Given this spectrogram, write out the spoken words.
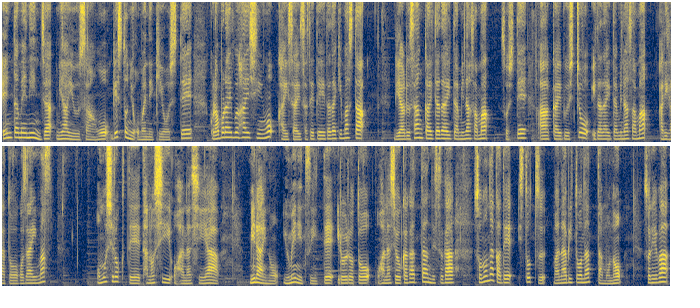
エンタメ忍者みやゆうさんをゲストにお招きをしてコラボライブ配信を開催させていただきました。リアル参加いただいた皆様そしてアーカイブ視聴いただいた皆様ありがとうございます。面白くて楽しいお話や未来の夢についていろいろとお話を伺ったんですがその中で一つ学びとなったものそれは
